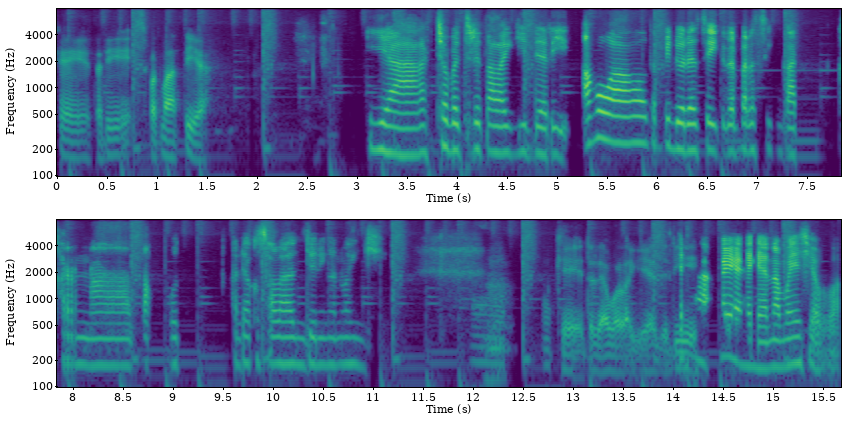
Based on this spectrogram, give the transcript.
Oke, tadi sempat mati ya. Iya, coba cerita lagi dari awal, tapi durasi kita persingkat karena takut ada kesalahan jaringan lagi. Hmm, Oke, dari awal lagi ya. Jadi Ya, ya, ya namanya siapa?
